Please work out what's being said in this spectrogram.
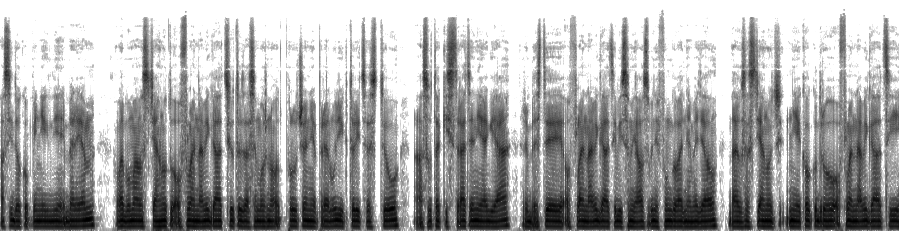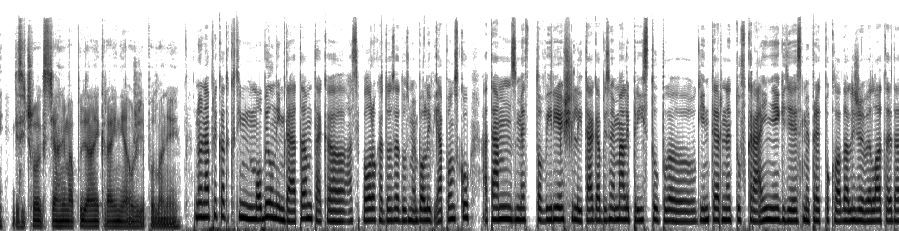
asi dokopy nikdy neberiem lebo mám stiahnutú offline navigáciu, to je zase možno odporúčanie pre ľudí, ktorí cestujú a sú takí stratení, jak ja, že bez tej offline navigácie by som ja osobne fungovať nevedel. Dajú sa stiahnuť niekoľko druhov offline navigácií, kde si človek stiahne mapu danej krajiny a už ide podľa nej. No napríklad k tým mobilným dátam, tak uh, asi pol roka dozadu sme boli v Japonsku a tam sme to vyriešili tak, aby sme mali prístup uh, k internetu v krajine, kde sme predpokladali, že veľa teda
